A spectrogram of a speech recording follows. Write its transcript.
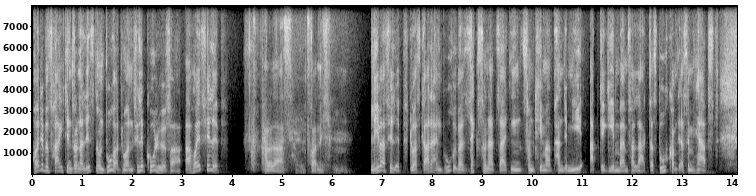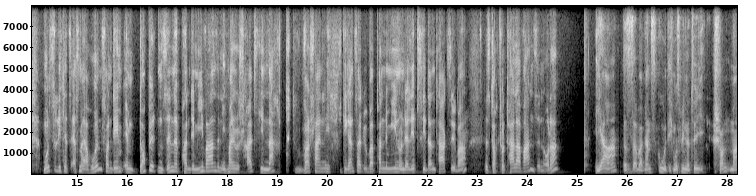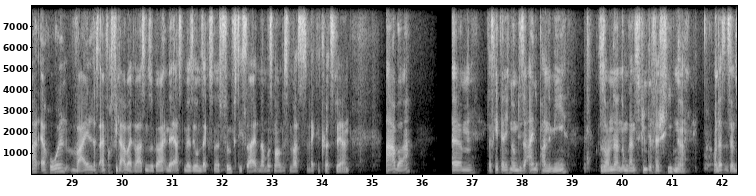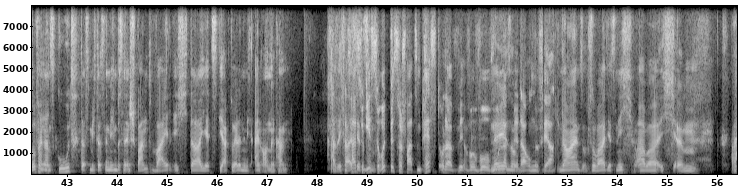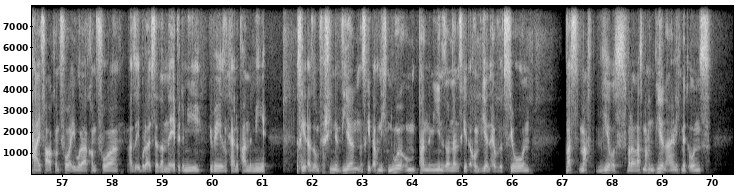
Heute befrage ich den Journalisten und Buchautoren Philipp Kohlhöfer. Ahoi Philipp. Hallo Lars, freut mich. Lieber Philipp, du hast gerade ein Buch über 600 Seiten zum Thema Pandemie abgegeben beim Verlag. Das Buch kommt erst im Herbst. Musst du dich jetzt erstmal erholen von dem im doppelten Sinne Pandemiewahnsinn? Ich meine, du schreibst die Nacht wahrscheinlich die ganze Zeit über Pandemien und erlebst sie dann tagsüber. Das ist doch totaler Wahnsinn, oder? Ja, das ist aber ganz gut. Ich muss mich natürlich schon mal erholen, weil das einfach viel Arbeit war. Es sind sogar in der ersten Version 650 Seiten. Da muss mal ein bisschen was weggekürzt werden. Aber ähm, das geht ja nicht nur um diese eine Pandemie, sondern um ganz viele verschiedene. Und das ist insofern ganz gut, dass mich das nämlich ein bisschen entspannt, weil ich da jetzt die aktuelle nämlich einordnen kann. Also ich das heißt, du gehst zurück bis zur Schwarzen Pest oder wo, wo, wo nee, landen so, wir da ungefähr? Nein, so, so, weit jetzt nicht, aber ich, ähm, HIV kommt vor, Ebola kommt vor. Also Ebola ist ja dann eine Epidemie gewesen, keine Pandemie. Es geht also um verschiedene Viren. Es geht auch nicht nur um Pandemien, sondern es geht auch um Virenevolution. Was macht Virus, oder was machen Viren eigentlich mit uns?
